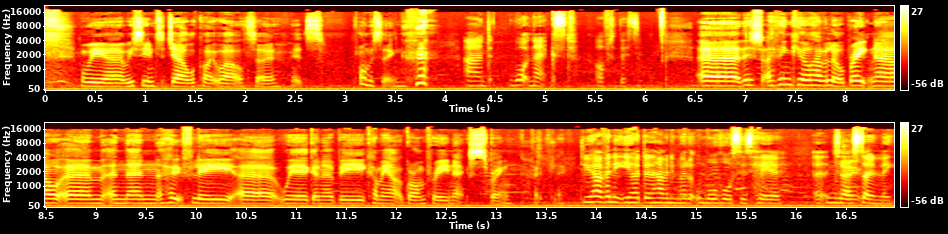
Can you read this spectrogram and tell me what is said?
we uh, we seem to gel quite well. So it's promising. And what next after this? Uh, this I think he'll have a little break now, um, and then hopefully uh, we're going to be coming out of Grand Prix next spring. Hopefully. Do you have any? You don't have any more horses here at uh, no. Stoneleigh?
